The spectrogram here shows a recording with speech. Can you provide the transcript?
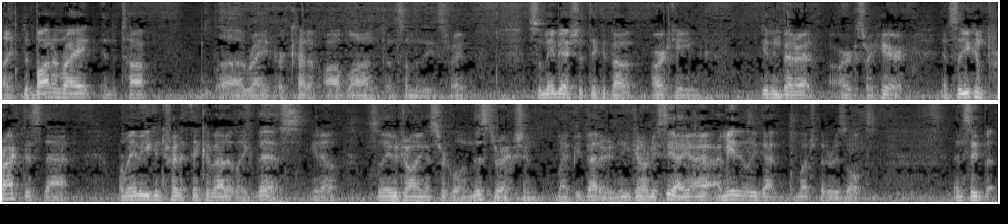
like the bottom right and the top uh, right, are kind of oblong on some of these, right? So maybe I should think about arcing, getting better at arcs right here. And so you can practice that, or maybe you can try to think about it like this, you know? So maybe drawing a circle in this direction might be better. And you can already see I, I immediately got much better results. And see, but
